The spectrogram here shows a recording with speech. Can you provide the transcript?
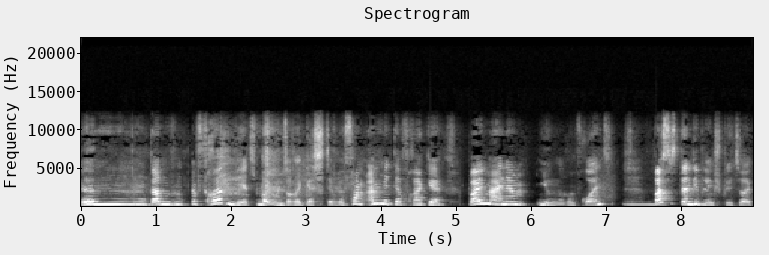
Ähm, dann befragen wir jetzt mal unsere Gäste. Wir fangen an mit der Frage bei meinem jüngeren Freund. Was ist dein Lieblingsspielzeug?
